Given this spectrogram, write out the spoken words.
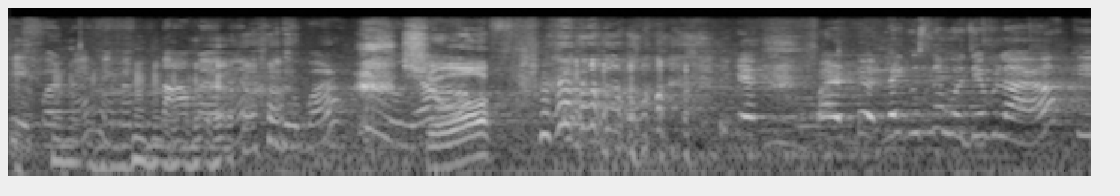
पेपर में नाम है दो बार तो ठीक है बट लाइक उसने मुझे बुलाया कि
